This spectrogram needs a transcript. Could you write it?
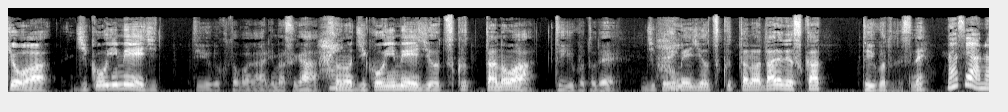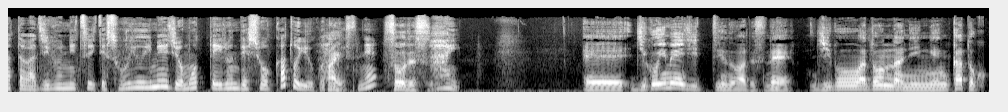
今日は自己イメージっていう言葉がありますが、はい、その自己イメージを作ったのはということで自己イメージを作ったのは誰ですか、はいということですね。なぜあなたは自分についてそういうイメージを持っているんでしょうかということですね。はい、そうです。はい。えー、自己イメージっていうのはですね、自分はどんな人間かと、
